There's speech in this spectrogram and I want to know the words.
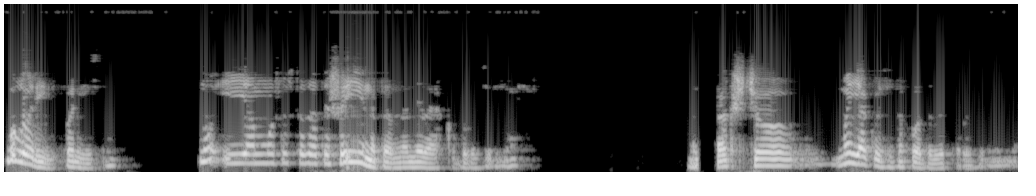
Було різ, по-різному. Ну, і я можу сказати, що їй, напевно, нелегко було зі мною. Так що ми якось знаходили порозуміння.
